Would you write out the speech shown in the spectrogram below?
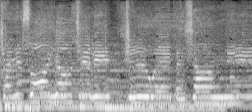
穿越所有距离，只为奔向你。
